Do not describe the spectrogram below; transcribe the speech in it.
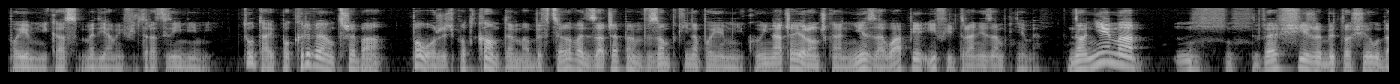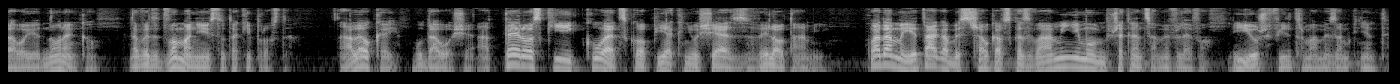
pojemnika z mediami filtracyjnymi. Tutaj pokrywę trzeba położyć pod kątem, aby wcelować zaczepem w ząbki na pojemniku, inaczej rączka nie załapie i filtra nie zamkniemy. No nie ma we wsi, żeby to się udało jedną ręką. Nawet dwoma nie jest to takie proste. Ale okej, okay, udało się. A teroski kółecko piekniu się z wylotami. Kładamy je tak, aby strzałka wskazywała minimum i przekręcamy w lewo. I już filtr mamy zamknięty.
